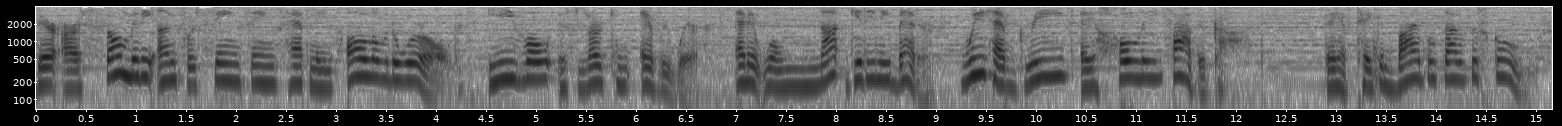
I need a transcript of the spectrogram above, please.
there are so many unforeseen things happening all over the world. Evil is lurking everywhere, and it will not get any better. We have grieved a holy Father God. They have taken Bibles out of the schools.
